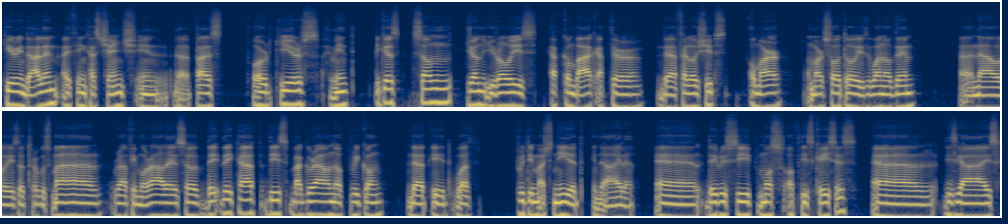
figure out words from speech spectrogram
here in the island, I think, has changed in the past four years. I mean, because some young urologists have come back after the fellowships. Omar Omar Soto is one of them. Uh, now is Dr. Guzman, Rafi Morales. So they, they have this background of recon that it was pretty much needed in the island. And they receive most of these cases. And these guys,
